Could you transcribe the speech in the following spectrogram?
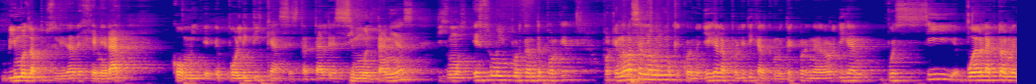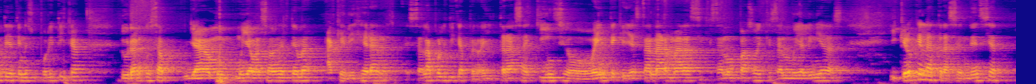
vimos la posibilidad de generar eh, políticas estatales simultáneas, dijimos, esto es muy importante porque porque no va a ser lo mismo que cuando llegue la política al comité coordinador digan, pues sí, Puebla actualmente ya tiene su política, Durango está ya muy, muy avanzado en el tema, a que dijeran, está la política, pero ahí atrás hay 15 o 20 que ya están armadas y que están a un paso y que están muy alineadas. Y creo que la trascendencia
